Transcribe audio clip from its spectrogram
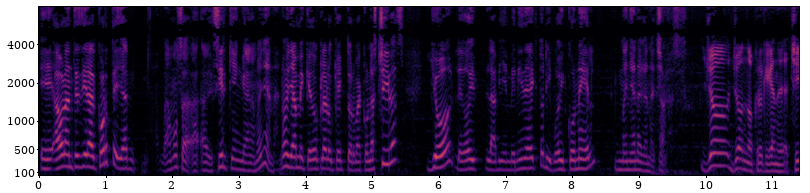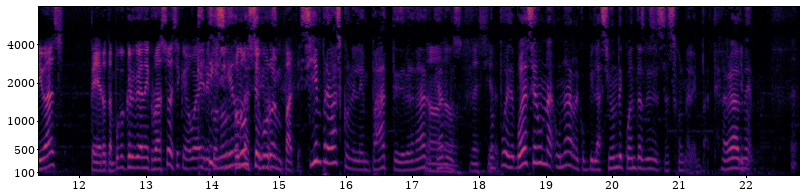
eh, ahora antes de ir al corte, ya vamos a, decir quién gana mañana, ¿no? Ya me quedó claro que Héctor va con las Chivas. Yo le doy la bienvenida a Héctor y voy con él. Mañana gana ah, Chivas. Yo, yo no creo que gane las Chivas. Pero tampoco creo que gane Cruz Azul, así que me voy a ir con un, seguro empate. Siempre vas con el empate, de verdad, Carlos. No, es cierto. Voy a hacer una, una recopilación de cuántas veces estás con el empate. La verdad,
